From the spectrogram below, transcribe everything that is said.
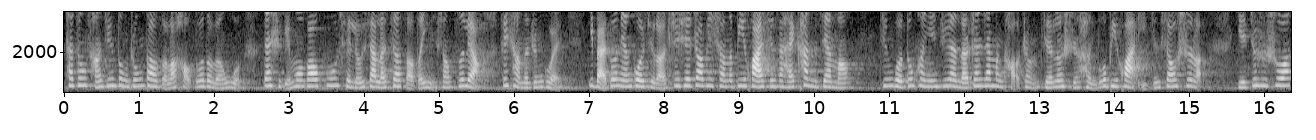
他从藏经洞中盗走了好多的文物，但是给莫高窟却留下了较早的影像资料，非常的珍贵。一百多年过去了，这些照片上的壁画现在还看得见吗？经过敦煌研究院的专家们考证，结论是很多壁画已经消失了。也就是说，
